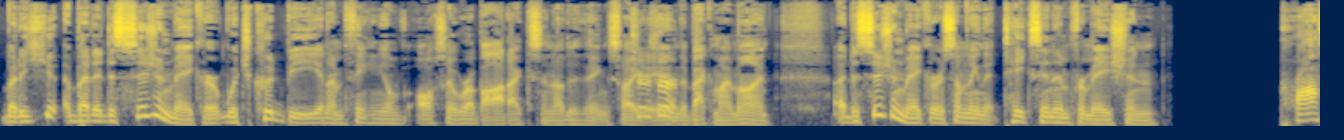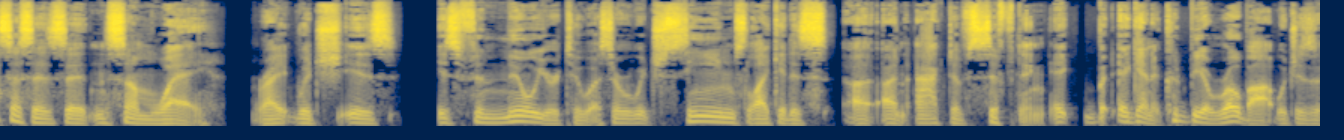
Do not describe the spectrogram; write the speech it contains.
But a but a decision maker, which could be, and I'm thinking of also robotics and other things like Sure, sure. in the back of my mind. A decision maker is something that takes in information, processes it in some way, right? Which is is familiar to us, or which seems like it is a, an act of sifting. It, but again, it could be a robot, which is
